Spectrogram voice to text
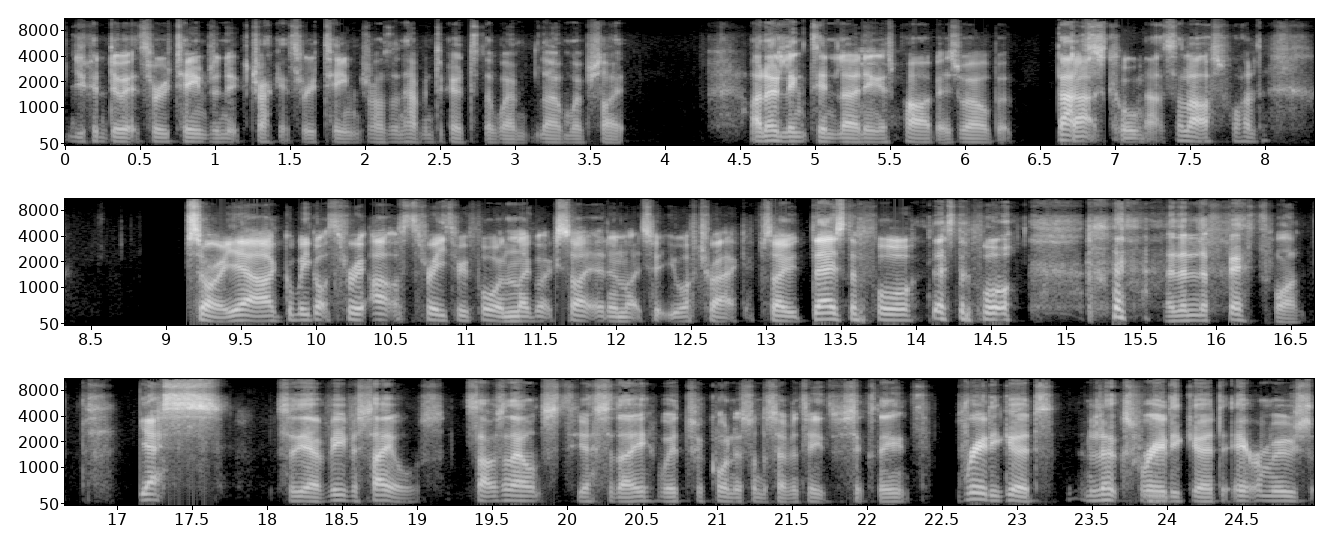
you can do it through Teams and extract it through Teams rather than having to go to the web, Learn website. I know LinkedIn Learning is part of it as well, but that's That's cool. That's the last one. Sorry, yeah, I, we got through out of three through four, and I got excited and like took you off track. So there's the four. There's the four. And then the fifth one. yes. So yeah, Viva Sales. So that was announced yesterday. We're recording this on the 17th or 16th. Really good. It looks Mm. really good. It removes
